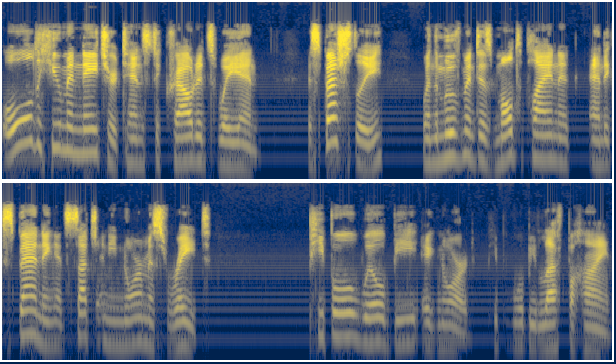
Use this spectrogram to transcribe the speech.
old human nature tends to crowd its way in, especially when the movement is multiplying and expanding at such an enormous rate. People will be ignored, people will be left behind.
